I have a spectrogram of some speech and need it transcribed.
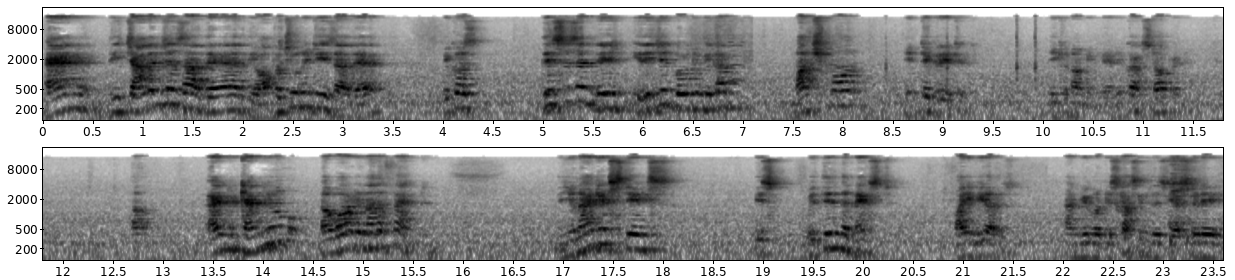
and the challenges are there, the opportunities are there, because this is a region going to become much more integrated economically and you can't stop it. Uh, and can you avoid another fact? The United States is within the next five years, and we were discussing this yesterday,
